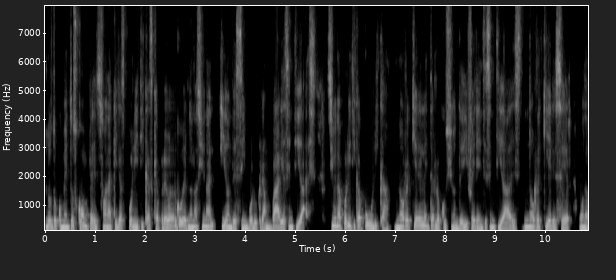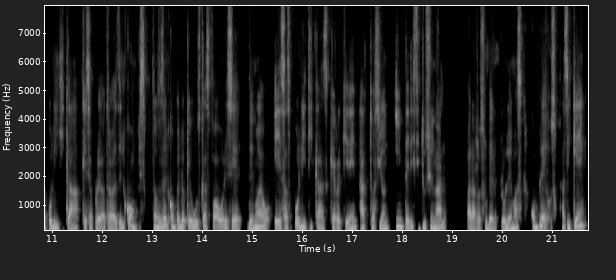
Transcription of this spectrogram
los documentos COMPE son aquellas políticas que aprueba el gobierno nacional y donde se involucran varias entidades. Si una política pública no requiere la interlocución de diferentes entidades, no requiere ser una política que se aprueba a través del COMPES. Entonces el COMPES lo que busca es favorecer de nuevo esas políticas que requieren actuación interinstitucional para resolver problemas complejos. Así que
